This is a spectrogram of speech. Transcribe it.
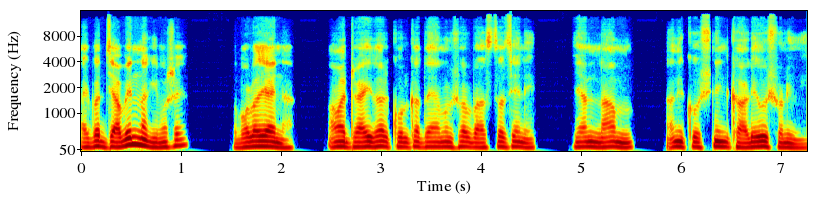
একবার যাবেন নাকি মশাই? বলা যায় না। আমার ড্রাইভার কলকাতায় এমন সব রাস্তা চেনে, যার নাম আমি কোশ্চিন কার্ডেও শুনিনি।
